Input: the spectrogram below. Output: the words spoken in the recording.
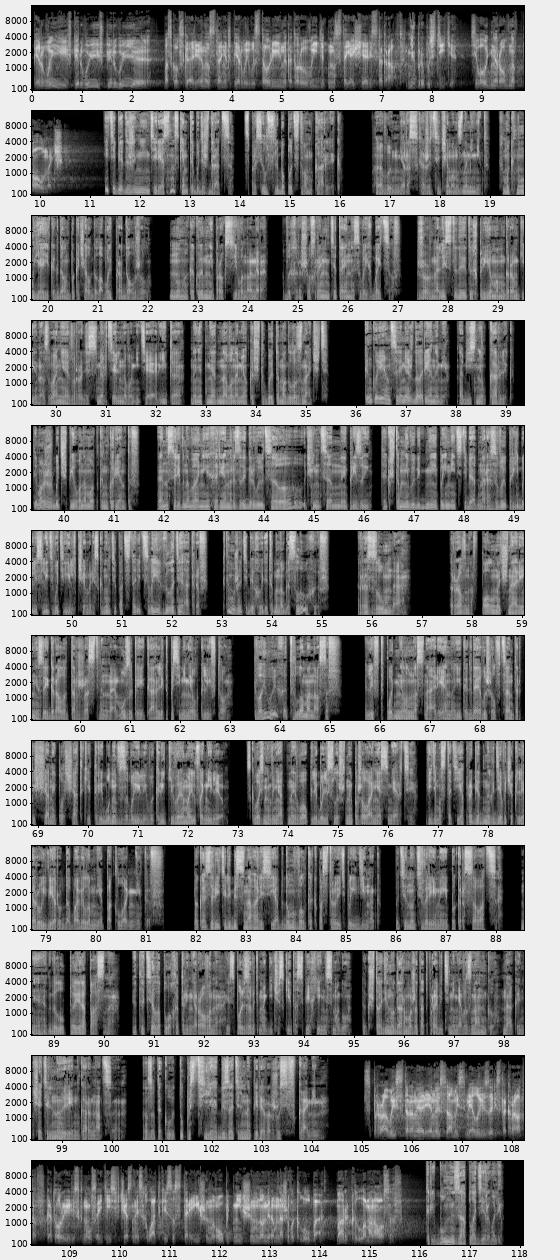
Впервые, впервые, впервые Московская арена станет первой в истории, на которую выйдет настоящий аристократ. Не пропустите. Сегодня ровно в полночь. «И тебе даже не интересно, с кем ты будешь драться?» — спросил с любопытством карлик. «А вы мне расскажете, чем он знаменит?» Хмыкнул я, и когда он покачал головой, продолжил. «Ну, а какой мне прок с его номера? Вы хорошо храните тайны своих бойцов. Журналисты дают их приемам громкие названия вроде «смертельного метеорита», но нет ни одного намека, чтобы это могло значить. «Конкуренция между аренами», — объяснил карлик. «Ты можешь быть шпионом от конкурентов, а на соревнованиях арен разыгрываются очень ценные призы. Так что мне выгоднее поиметь с тебя одноразовую прибыль и слить в утиль, чем рискнуть и подставить своих гладиаторов. К тому же о тебе ходит много слухов. Разумно. Ровно в полночь на арене заиграла торжественная музыка, и карлик посеменил к лифту. «Твой выход, Ломоносов!» Лифт поднял нас на арену, и когда я вышел в центр песчаной площадки, трибуны взвыли, выкрикивая мою фамилию. Сквозь невнятные вопли были слышны пожелания смерти. Видимо, статья про бедных девочек Леру и Веру добавила мне поклонников. Пока зрители бесновались, я обдумывал, как построить поединок. Потянуть время и покрасоваться? Нет, глупо и опасно. Это тело плохо тренировано, использовать магический доспех я не смогу так что один удар может отправить меня в изнанку на окончательную реинкарнацию. За такую тупость я обязательно перерожусь в камень. С правой стороны арены самый смелый из аристократов, который рискнул сойтись в честной схватке со старейшим и опытнейшим номером нашего клуба, Марк Ломоносов. Трибуны зааплодировали.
